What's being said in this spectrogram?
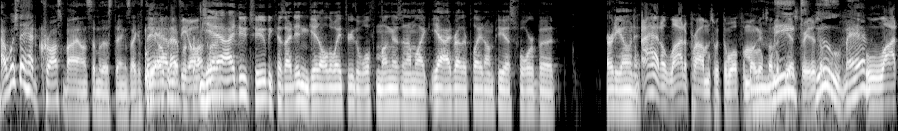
I wish they had cross buy on some of those things. Like if they Yeah, opened that'd up for be cross awesome. Yeah, I do too because I didn't get all the way through the Wolf Among Us, and I'm like, yeah, I'd rather play it on PS4, but I already own it. I had a lot of problems with the Wolf Among Us on Me the PS3. There's too, a man. lot,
